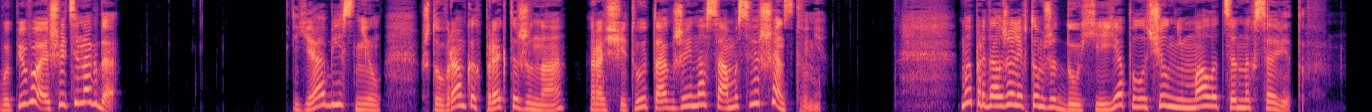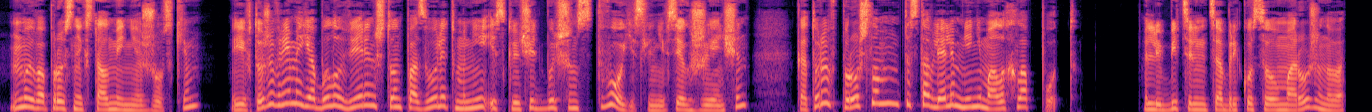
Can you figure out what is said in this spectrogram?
Выпиваешь ведь иногда». Я объяснил, что в рамках проекта «Жена» рассчитываю также и на самосовершенствование. Мы продолжали в том же духе, и я получил немало ценных советов. Мой вопросник стал менее жестким, и в то же время я был уверен, что он позволит мне исключить большинство, если не всех женщин, которые в прошлом доставляли мне немало хлопот. Любительница абрикосового мороженого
